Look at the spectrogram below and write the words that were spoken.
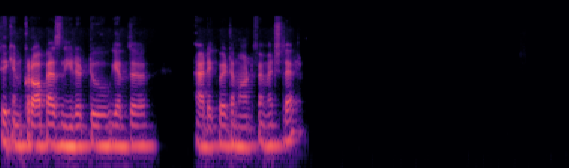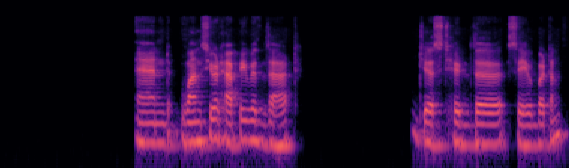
So you can crop as needed to get the adequate amount of image there. And once you're happy with that, just hit the save button.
